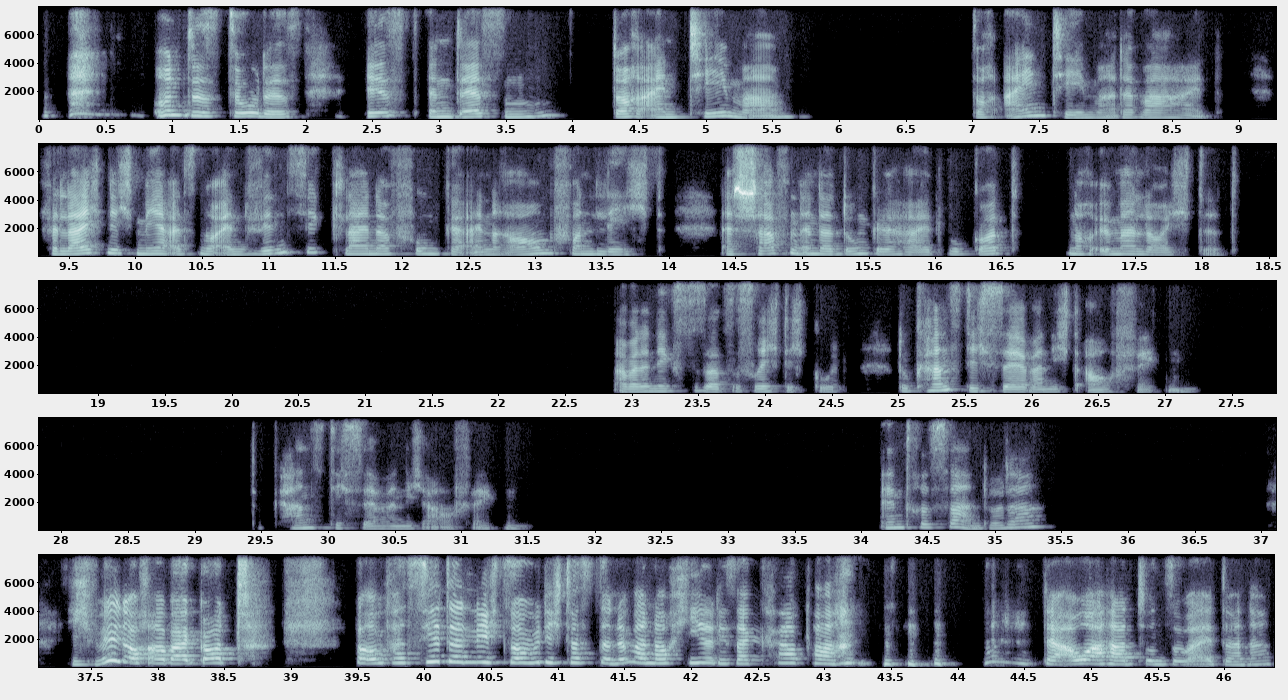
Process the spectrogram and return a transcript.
und des Todes ist indessen doch ein Thema, doch ein Thema der Wahrheit. Vielleicht nicht mehr als nur ein winzig kleiner Funke, ein Raum von Licht, erschaffen in der Dunkelheit, wo Gott noch immer leuchtet. Aber der nächste Satz ist richtig gut. Du kannst dich selber nicht aufwecken. Du kannst dich selber nicht aufwecken. Interessant, oder? Ich will doch aber Gott. Warum passiert denn nichts? Warum will ich das denn immer noch hier, dieser Körper, der Aua hat und so weiter, ne?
